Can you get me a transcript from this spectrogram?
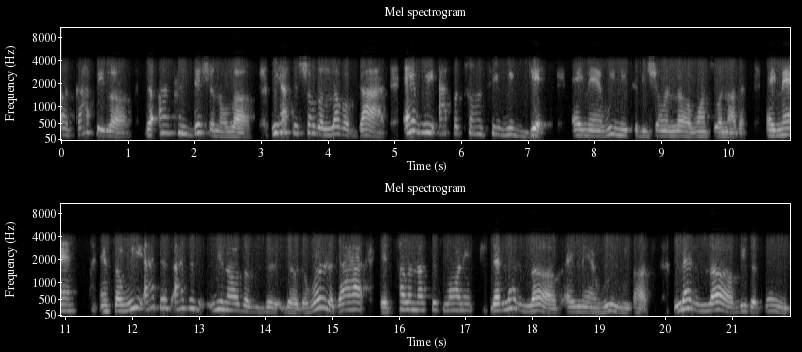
agape love, the unconditional love. We have to show the love of God. Every opportunity we get, amen, we need to be showing love one to another. Amen. And so we, I just, I just, you know, the the the, the word of God is telling us this morning that let love, Amen, rule us. Let love be the thing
